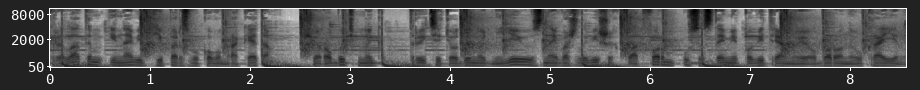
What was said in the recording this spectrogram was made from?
крилатим і навіть гіперзвуковим ракетам, що робить МиГ-31 однією з найважливіших платформ у системі повітряної оборони України.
